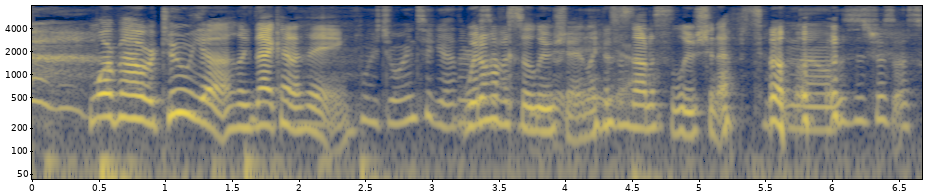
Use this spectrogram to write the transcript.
more power to ya. Like that kind of thing. we join together. We don't have a solution. Like this is not a solution episode. No, this is just us.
